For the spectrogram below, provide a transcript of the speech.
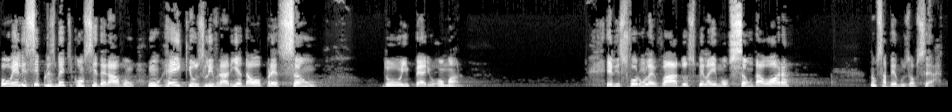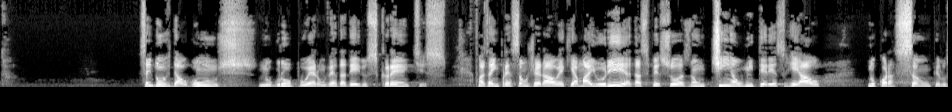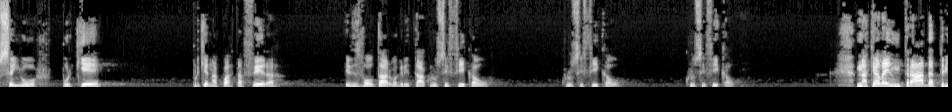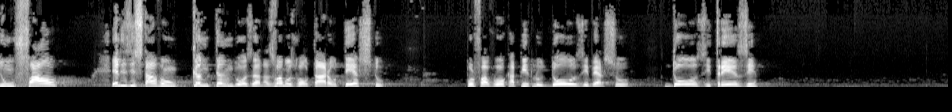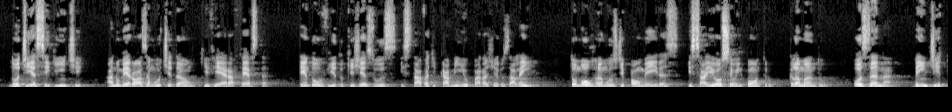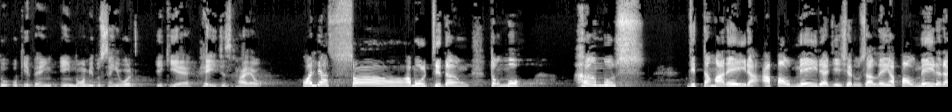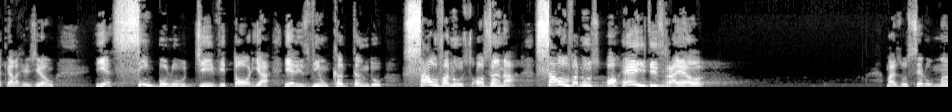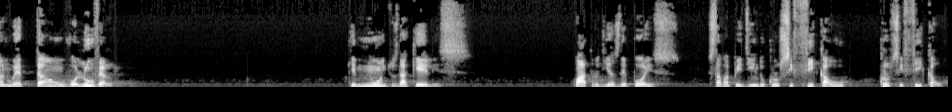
Ou eles simplesmente consideravam um rei que os livraria da opressão do Império Romano? Eles foram levados pela emoção da hora? Não sabemos ao certo. Sem dúvida, alguns no grupo eram verdadeiros crentes, mas a impressão geral é que a maioria das pessoas não tinha um interesse real no coração pelo Senhor. Por quê? Porque na quarta-feira eles voltaram a gritar: crucifica-o, crucifica-o, crucifica-o. Naquela entrada triunfal, eles estavam cantando hosanas. Vamos voltar ao texto por favor, capítulo 12, verso 12, 13. No dia seguinte, a numerosa multidão que viera à festa, tendo ouvido que Jesus estava de caminho para Jerusalém, tomou ramos de palmeiras e saiu ao seu encontro, clamando: Hosana, bendito o que vem em nome do Senhor e que é Rei de Israel. Olha só a multidão tomou ramos de tamareira, a palmeira de Jerusalém, a palmeira daquela região, e é símbolo de vitória. Eles vinham cantando: Salva-nos, Osana! Salva-nos, ó Rei de Israel! Mas o ser humano é tão volúvel que muitos daqueles Quatro dias depois, estava pedindo: crucifica-o, crucifica-o.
